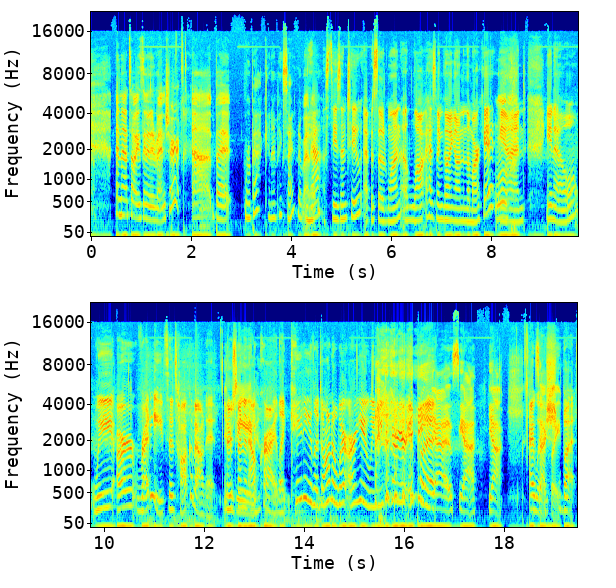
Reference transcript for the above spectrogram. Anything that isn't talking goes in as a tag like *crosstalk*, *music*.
and that's always an adventure. Uh, but we're back and I'm excited about yeah, it. Yeah, season two, episode one. A lot has been going on in the market, Oof. and you know we are ready to talk about it. Indeed. There's been an outcry, like Katie, Ladonna, where are you? We need to hear your *laughs* input. yes, yeah, yeah. I exactly. wish, but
